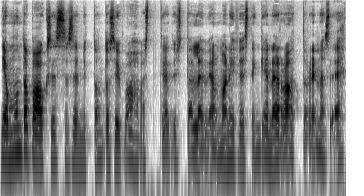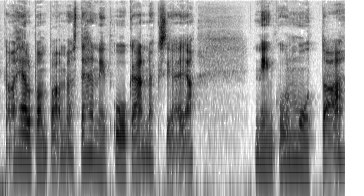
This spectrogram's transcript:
ja mun tapauksessa se nyt on tosi vahvasti tietysti tälle vielä manifestin generaattorina. Se ehkä on helpompaa myös tehdä niitä U-käännöksiä ja niin kuin muuttaa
